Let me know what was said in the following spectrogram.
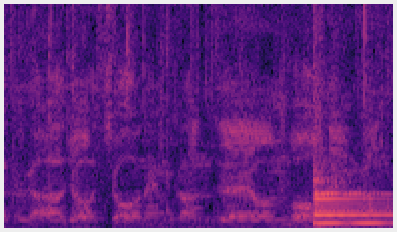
学が上長年関税音中心記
